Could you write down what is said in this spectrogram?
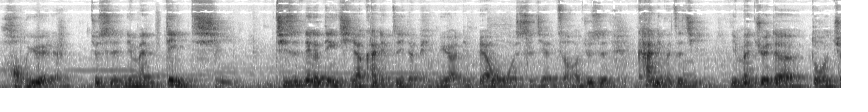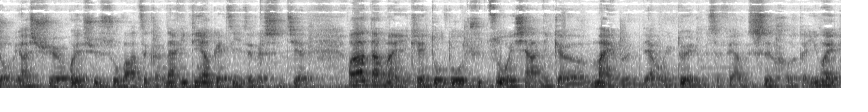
红月人，就是你们定期。其实那个定期要看你们自己的频率啊，你们不要问我时间轴，就是看你们自己，你们觉得多久要学会去抒发这个，那一定要给自己这个时间。哦，那当然也可以多多去做一下那个脉轮疗愈，对你们是非常适合的。因为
